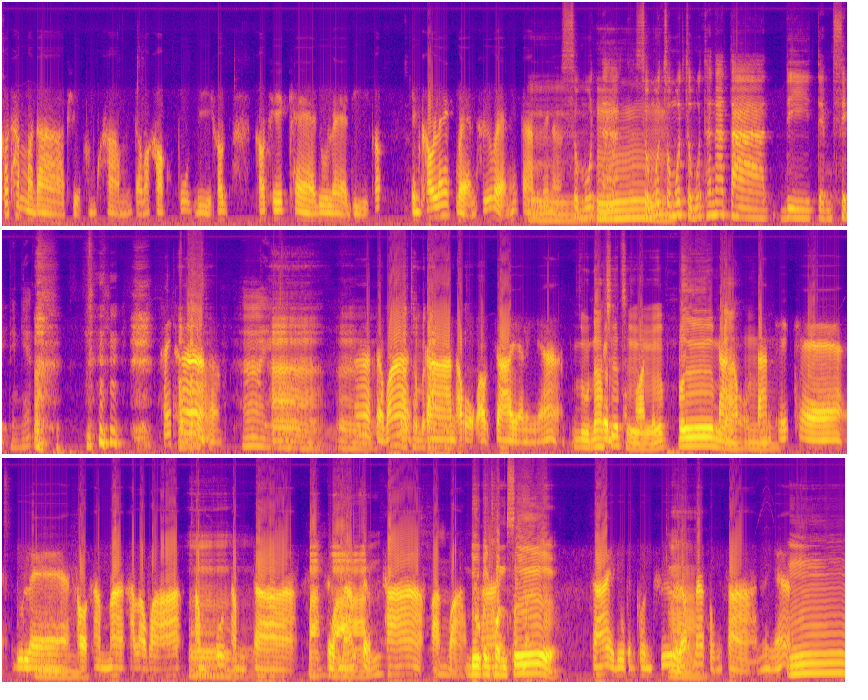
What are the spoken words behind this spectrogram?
ก็ธรรมดาผิวค้ำๆแต่ว่าเขาพูดดีเขาเขาเทคแคร์ดูแลดีก็ เห็นเขาแลกแหวนซื้อแหวนให้กันด้วยนะสมมุตินะอืมสมมติสมมติสมมติถ้าหน้าตาดีเต็มสิบอย่างเงี้ย ให้เอาห้ามาครับห้าอย่างอ่าเงี้ยเออห้าแต่ว่าธรรมดการเอาอกเอาใจอะไรเงี้ย ดูน่าเชื่อถือปลื้มการไงเอาอืมการเทคแคร์ดูแลอืมเขาทำมาคารวะเออทำพูดทำจาปากเสิหร์ฟวาน้ำเสินร์ฟท่าปากหวานดูเป็นคนซื่อใช่ดูเป็นคนซื่ออ่าแล้วน่าสงสารอย่างเงี้ย อื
